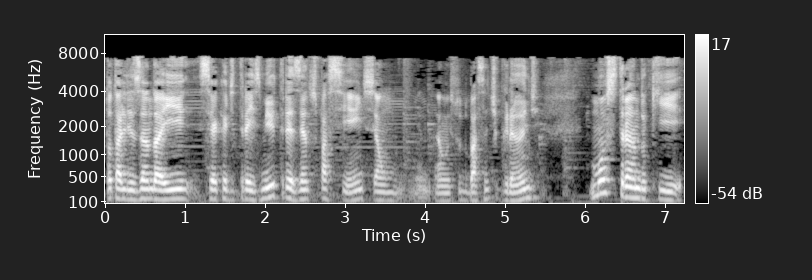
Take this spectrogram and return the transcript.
totalizando aí cerca de 3.300 pacientes. É um, é um estudo bastante grande mostrando que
